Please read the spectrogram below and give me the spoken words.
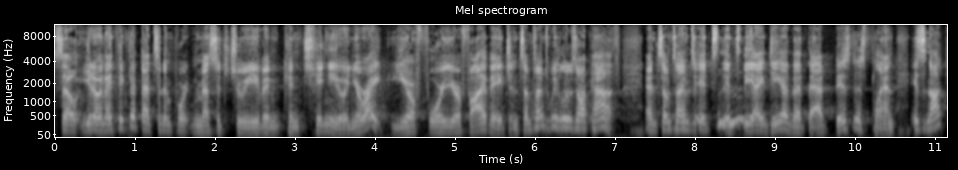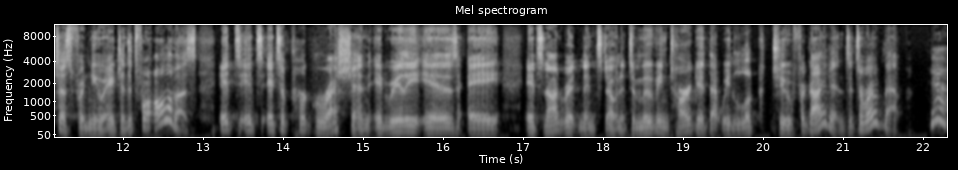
So, you know, and I think that that's an important message to even continue. And you're right, year four, year five agent. Sometimes we lose our path. And sometimes it's mm-hmm. it's the idea that that business plan is not just for new agents, it's for all of us. It's it's it's a progression. It really is a it's not written in stone. It's a moving target that we look to for guidance. It's a roadmap. Yeah,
